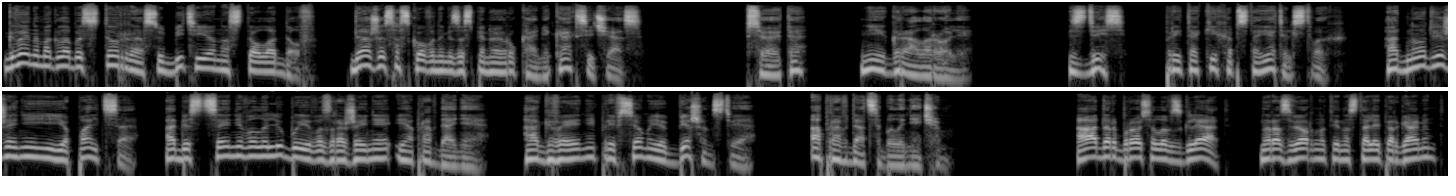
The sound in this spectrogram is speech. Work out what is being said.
Гвена могла бы сто раз убить ее на сто ладов, даже со скованными за спиной руками, как сейчас. Все это не играло роли. Здесь, при таких обстоятельствах, одно движение ее пальца обесценивало любые возражения и оправдания, а Гвене при всем ее бешенстве оправдаться было нечем. Адер бросила взгляд на развернутый на столе пергамент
